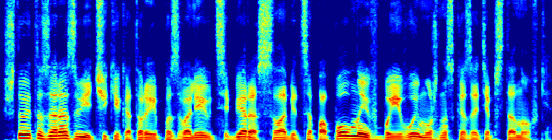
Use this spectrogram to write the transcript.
Что это за разведчики, которые позволяют себе расслабиться по полной в боевой, можно сказать, обстановке?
